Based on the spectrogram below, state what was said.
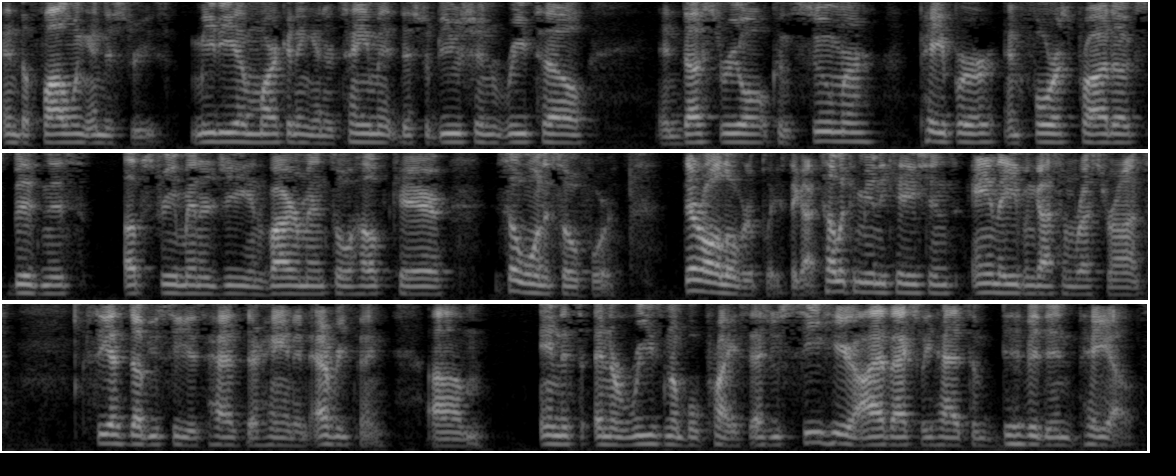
in the following industries: media, marketing, entertainment, distribution, retail, industrial, consumer, paper and forest products, business, upstream energy, environmental, healthcare, so on and so forth they're all over the place. They got telecommunications and they even got some restaurants. CSWC is, has their hand in everything. Um, and it's in a reasonable price. As you see here, I've actually had some dividend payouts.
